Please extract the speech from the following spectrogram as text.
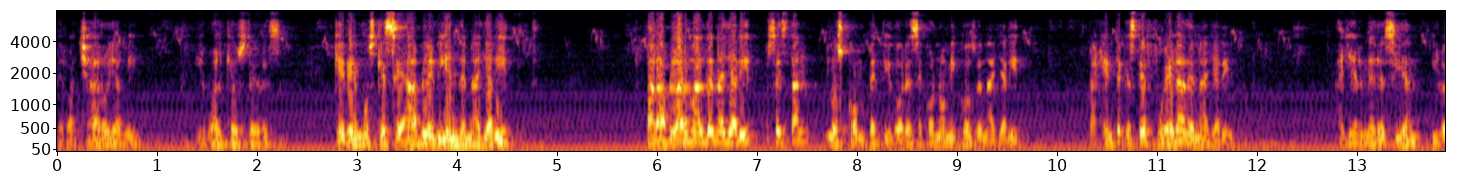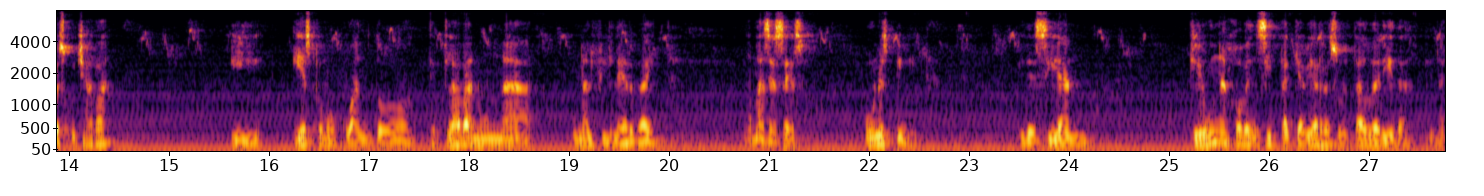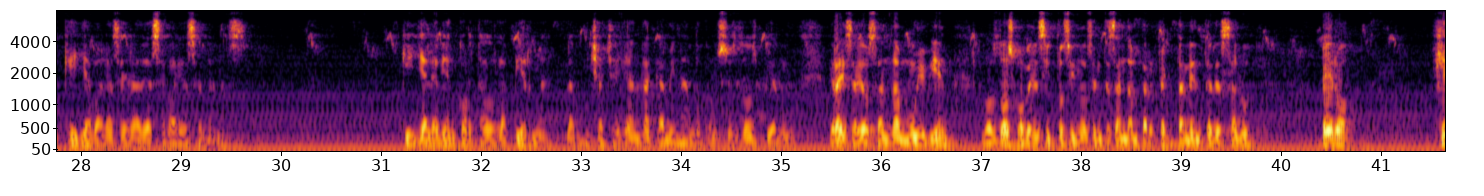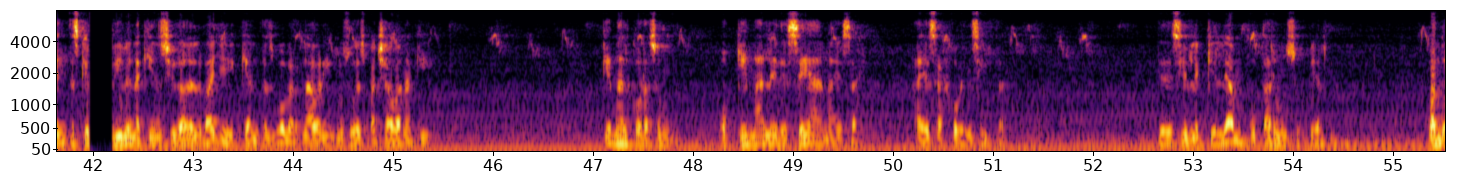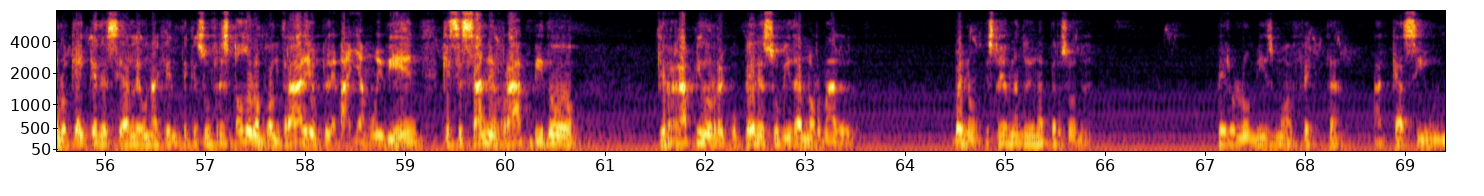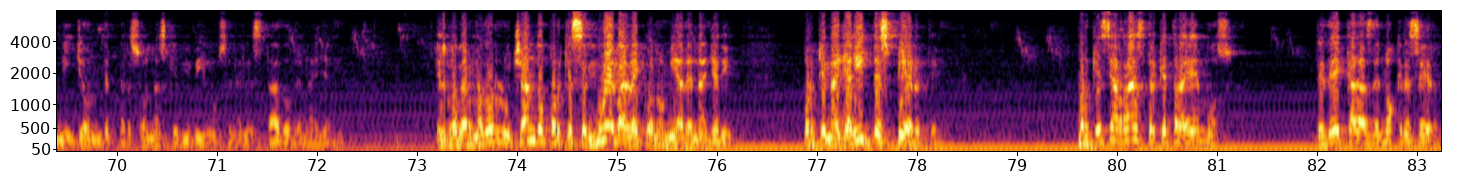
Pero a Charo y a mí, igual que a ustedes, queremos que se hable bien de Nayarit. Para hablar mal de Nayarit, pues están los competidores económicos de Nayarit, la gente que esté fuera de Nayarit. Ayer me decían, y lo escuchaba, y, y es como cuando te clavan una, un alfiler, ¿verdad? Nomás es eso, una espinita. Y decían que una jovencita que había resultado herida en aquella balacera de hace varias semanas, que ya le habían cortado la pierna, la muchacha ya anda caminando con sus dos piernas, gracias a Dios anda muy bien, los dos jovencitos inocentes andan perfectamente de salud, pero gentes que viven aquí en Ciudad del Valle y que antes gobernaban, incluso despachaban aquí, qué mal corazón, o qué mal le desean a esa, a esa jovencita, de decirle que le amputaron su pierna. Cuando lo que hay que desearle a una gente que sufre es todo lo contrario, que le vaya muy bien, que se sane rápido, que rápido recupere su vida normal. Bueno, estoy hablando de una persona, pero lo mismo afecta a casi un millón de personas que vivimos en el estado de Nayarit. El gobernador luchando porque se mueva la economía de Nayarit, porque Nayarit despierte, porque ese arrastre que traemos de décadas de no crecer,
